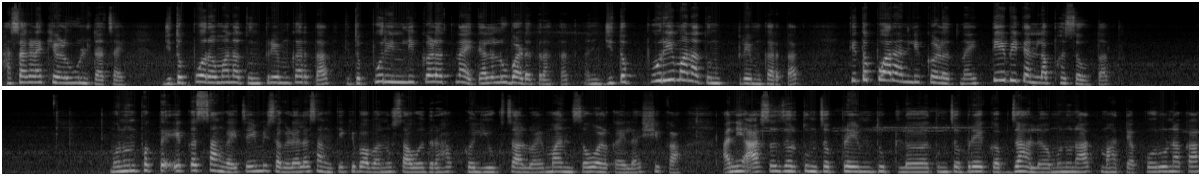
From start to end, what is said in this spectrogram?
हा सगळा खेळ उलटाच आहे. जिथं पोरं मनातून प्रेम करतात तिथं पुरींली कळत नाही त्याला लुबाडत राहतात. आणि जिथं पुरी मनातून प्रेम करतात तिथं पोरांली कळत नाही ते बी त्यांना फसवतात. म्हणून फक्त एकच सांगायचं आहे मी सगळ्याला सांगते की बाबांनो सावध राहा कलियुग चालू आहे माणसं ओळखायला शिका. आणि असं जर तुमचं प्रेम तुटलं तुमचं ब्रेकअप झालं म्हणून आत्महत्या करू नका.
